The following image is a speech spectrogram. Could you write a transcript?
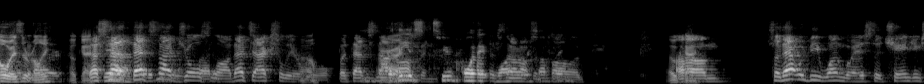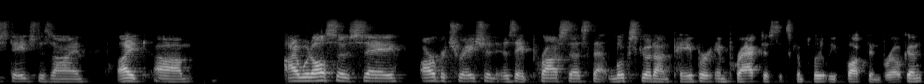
oh, is it really? Okay. That's yeah, not that's not Joel's law. That's actually a oh. rule, but that's not. I think often, it's two point one or something. Followed. Okay. Um, so that would be one way. So changing stage design, like um, I would also say arbitration is a process that looks good on paper. In practice, it's completely fucked and broken.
